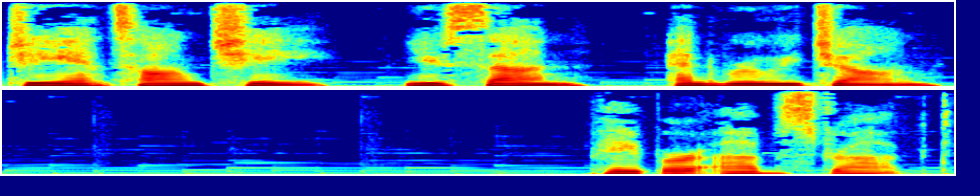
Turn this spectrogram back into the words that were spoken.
Jianzhong Qi, Yu Sun, and Rui Zhang. Paper Abstract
